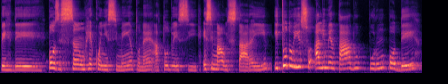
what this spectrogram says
perder posição, reconhecimento, né, a todo esse esse mal-estar aí. E tudo isso alimentado por um poder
